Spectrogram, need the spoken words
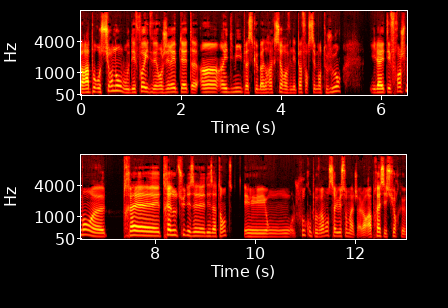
par rapport au surnombre, où des fois il devait en gérer peut-être un, un et demi parce que bah, Draxler revenait pas forcément toujours, il a été franchement euh, très, au-dessus des, attentes. Et je trouve qu'on peut vraiment saluer son match. Alors après, c'est sûr que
